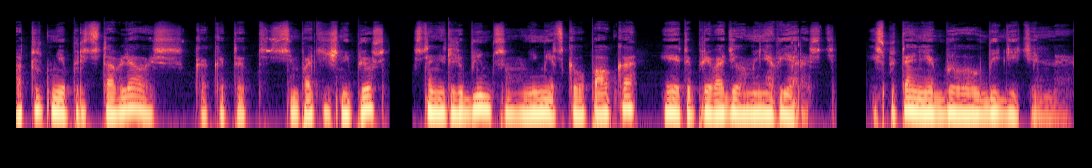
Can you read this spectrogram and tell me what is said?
А тут мне представлялось, как этот симпатичный пес станет любимцем немецкого полка, и это приводило меня в ярость. Испытание было убедительное.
